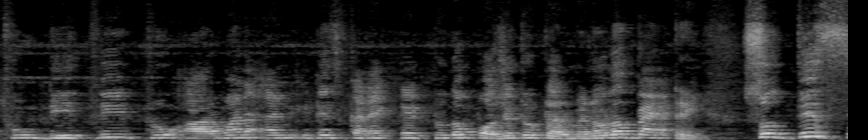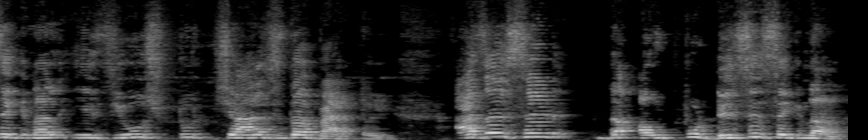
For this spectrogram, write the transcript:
through D3 through R1 and it is connected to the positive terminal of battery. So this signal is used to charge the battery. As I said, the output DC signal,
